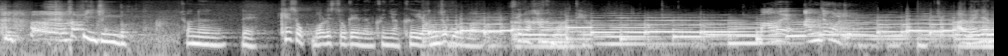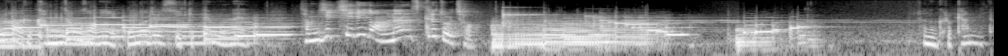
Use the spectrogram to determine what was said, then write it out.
카페인 중독. 저는 네 계속 머릿속에는 그냥 그 연주곡만 생각하는 것 같아요. 마음에 안정을 줘. 아, 왜냐면 그 감정선이 무너질 수 있기 때문에 잠시 치지도 않는 스크래치를 쳐. 저는 그렇게 합니다.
